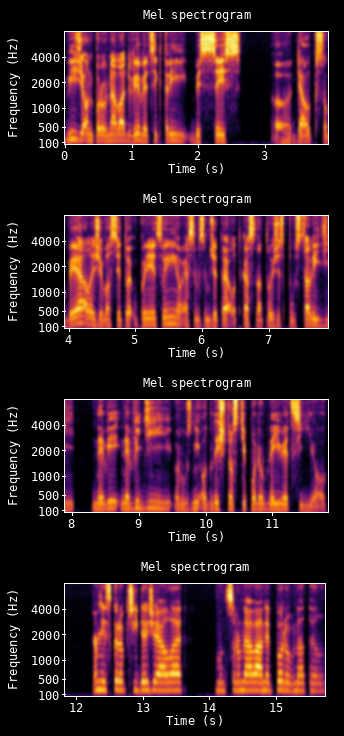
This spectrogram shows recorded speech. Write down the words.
víš, že on porovnává dvě věci, které by si uh, dal k sobě, ale že vlastně to je úplně něco jiného. Já si myslím, že to je odkaz na to, že spousta lidí neví, nevidí různé odlišnosti podobných věcí, jo. A mně skoro přijde, že ale on srovnává neporovnatel.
